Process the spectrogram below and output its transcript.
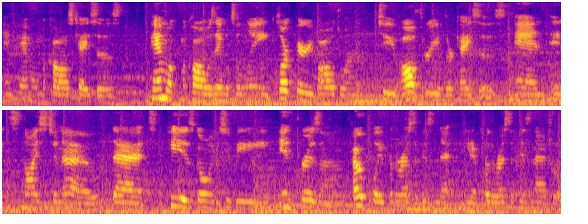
and Pamela McCall's cases, Pamela McCall was able to link Clark Perry Baldwin to all three of their cases, and it's nice to know that he is going to be in prison, hopefully for the rest of his, na- you know, for the rest of his natural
